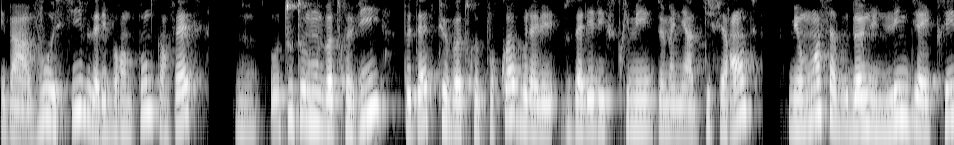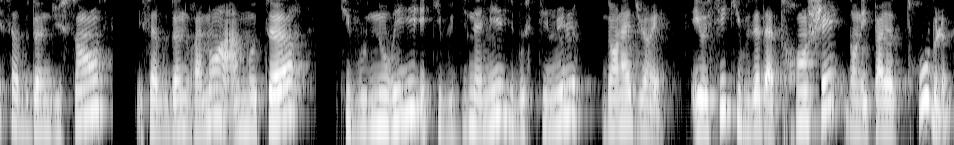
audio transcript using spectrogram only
Et bien, vous aussi, vous allez vous rendre compte qu'en fait, tout au long de votre vie, peut-être que votre pourquoi, vous, allez l'exprimer de manière différente mais au moins ça vous donne une ligne directrice, ça vous donne du sens et ça vous donne vraiment un moteur qui vous nourrit et qui vous dynamise, vous stimule dans la durée. Et aussi qui vous aide à trancher dans les périodes troubles,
